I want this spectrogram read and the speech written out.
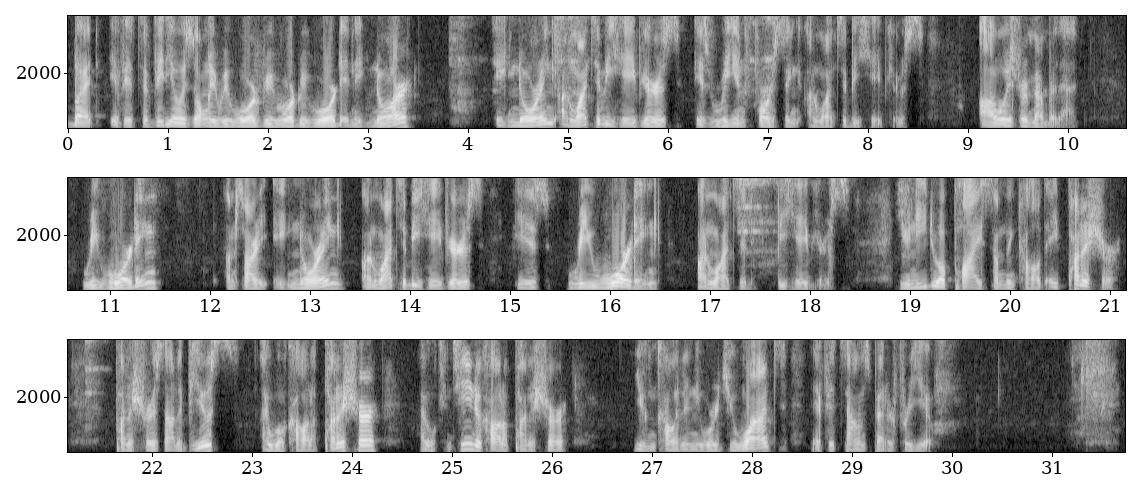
But if it's a video is only reward, reward, reward, and ignore, ignoring unwanted behaviors is reinforcing unwanted behaviors. Always remember that. Rewarding, I'm sorry, ignoring unwanted behaviors is rewarding unwanted behaviors. You need to apply something called a punisher. Punisher is not abuse. I will call it a punisher. I will continue to call it a punisher. You can call it any word you want if it sounds better for you.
